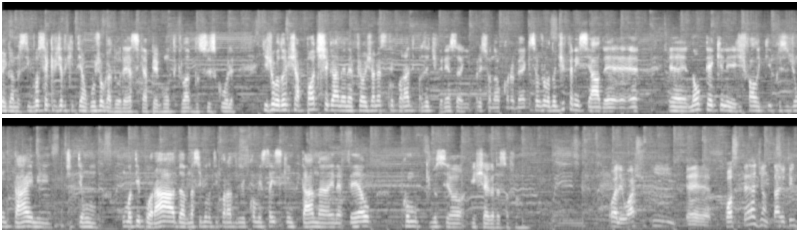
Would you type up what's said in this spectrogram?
pegando assim, você acredita que tem algum jogador, essa que é a pergunta que lá da sua escolha, que jogador que já pode chegar na NFL já nessa temporada e fazer diferença, impressionar o quarterback, ser um jogador diferenciado, é, é, é, não ter aquele, a gente fala que precisa de um time, de ter um, uma temporada, na segunda temporada ele começar a esquentar na NFL, como que você ó, enxerga dessa forma? Olha, eu acho que é, posso até adiantar. Eu tenho,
